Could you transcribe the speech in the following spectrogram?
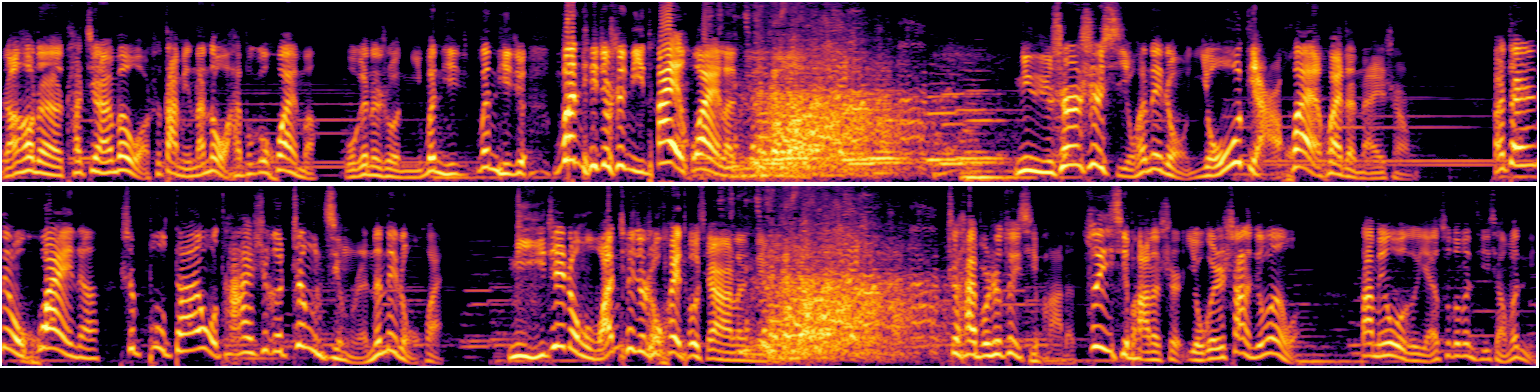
然后呢，他竟然问我说：“大明，难道我还不够坏吗？”我跟他说：“你问题问题就问题就是你太坏了，你知道吗？女生是喜欢那种有点坏坏的男生，而但是那种坏呢，是不耽误他还是个正经人的那种坏。你这种完全就是坏头枪了，你知道吗？这还不是最奇葩的，最奇葩的是有个人上来就问我。”大明，我有个严肃的问题想问你。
